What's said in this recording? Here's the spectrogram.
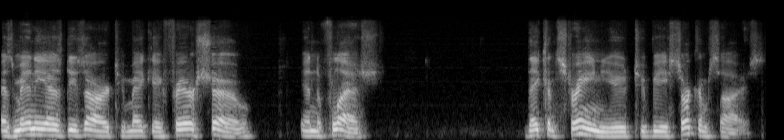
as many as desire to make a fair show in the flesh, they constrain you to be circumcised,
